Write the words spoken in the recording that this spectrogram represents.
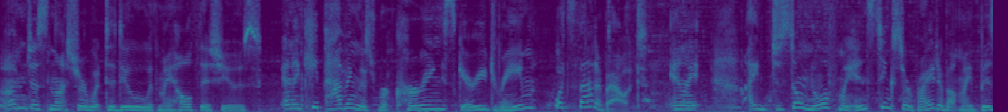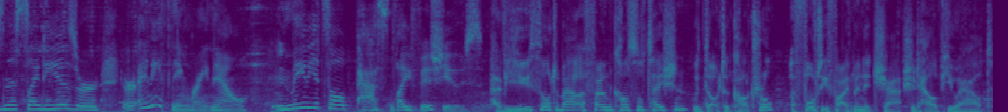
I'm just not sure what to do with my health issues. And I keep having this recurring scary dream. What's that about? And I I just don't know if my instincts are right about my business ideas or or anything right now. Maybe it's all past life issues. Have you thought about a phone consultation with Dr. Cottrell? A 45 minute chat should help you out.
